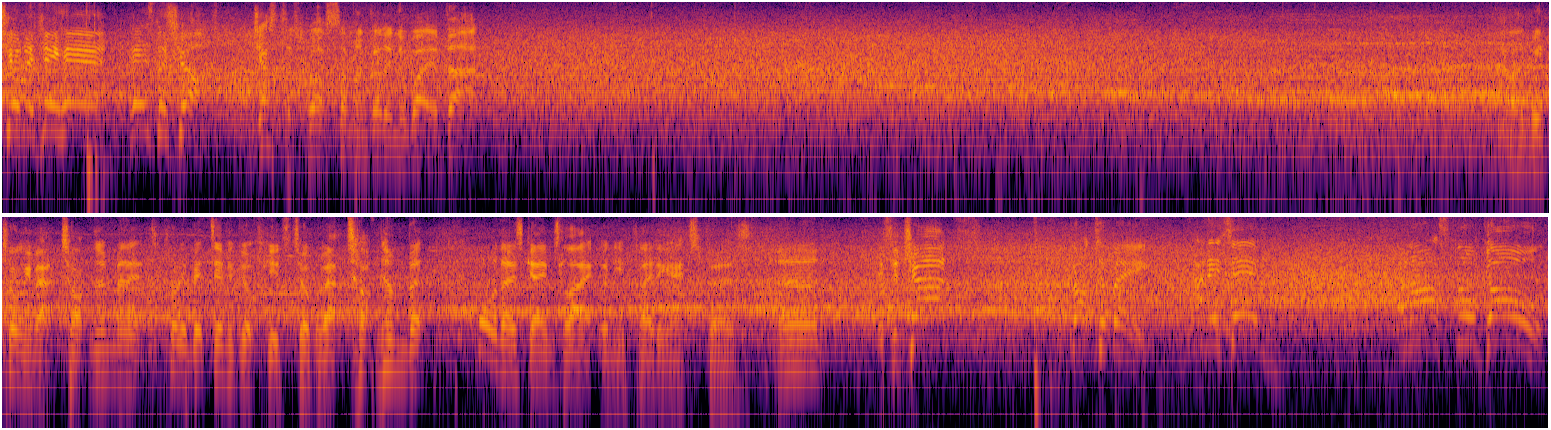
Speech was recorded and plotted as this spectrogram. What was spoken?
Opportunity here. Here's the shot. Just as well someone got in the way of that. Alan, we're talking about Tottenham, and it's probably a bit difficult for you to talk about Tottenham, but what were those games like when you played against Spurs? Uh, it's a chance! Got to be! And it's in! An Arsenal goal!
